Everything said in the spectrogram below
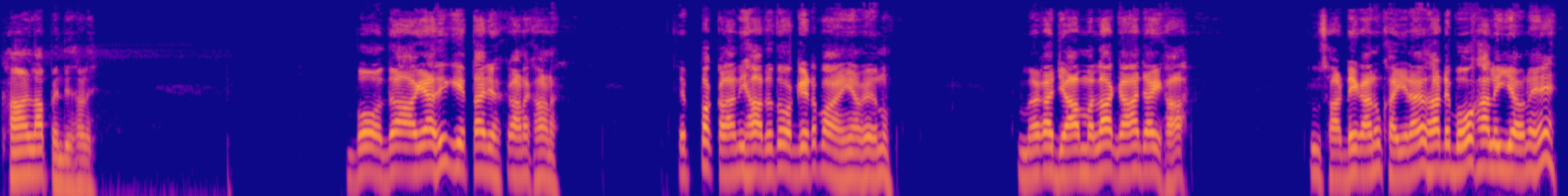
ਖਾਣ ਲੱਗ ਪੈਂਦੇ ਸਾਲੇ। ਬੋਲਦਾ ਆ ਗਿਆ ਸੀ ਖੇਤਾਂ 'ਚ ਕਣ ਖਾਣ। ਤੇ ਭੱਕਲਾਂ ਦੀ ਹੱਦ ਤੋਂ ਅੱਗੇ ਟਪਾਏ ਆ ਫੇ ਉਹਨੂੰ। ਮੈਂ ਕਿਹਾ ਜਾ ਮੱਲਾ ਗਾਂ ਜਾ ਕੇ ਖਾ। ਤੂੰ ਸਾਡੇ ਕਾਹਨੂੰ ਖਾਈ ਨਾ ਸਾਡੇ ਬਹੁਤ ਖਾ ਲਈ ਆ ਉਹਨੇ।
